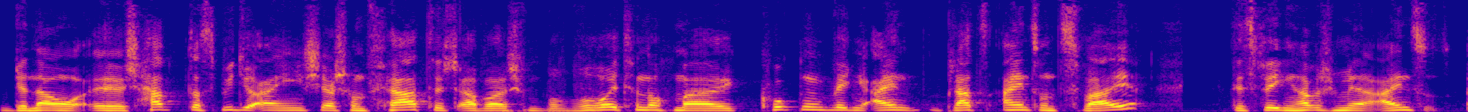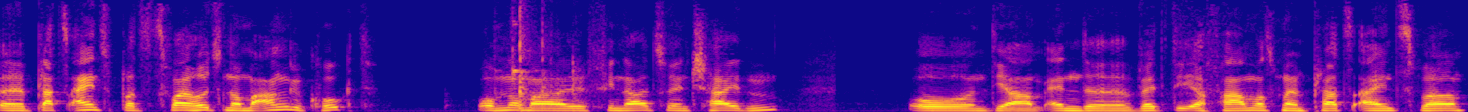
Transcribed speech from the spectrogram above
Genau, äh, ich habe das Video eigentlich ja schon fertig, aber ich wollte noch mal gucken wegen ein, Platz 1 und 2. Deswegen habe ich mir eins, äh, Platz 1 und Platz 2 heute noch mal angeguckt, um noch mal final zu entscheiden. Und ja, am Ende werdet ihr erfahren, was mein Platz 1 war.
